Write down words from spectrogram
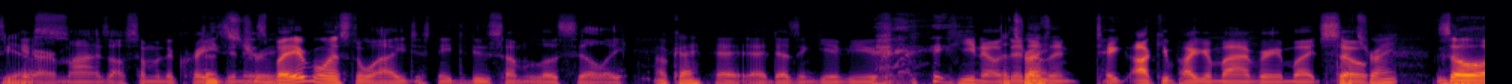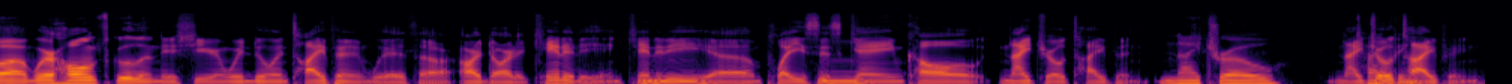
To yes. get our minds off some of the craziness. But every once in a while, you just need to do something a little silly. Okay. That, that doesn't give you, you know, That's that right. doesn't take occupy your mind very much. So, That's right. So uh, we're homeschooling this year, and we're doing typing with our, our daughter Kennedy, and Kennedy mm. uh, plays this mm. game called Nitro Typing. Nitro Nitro typing. typing.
